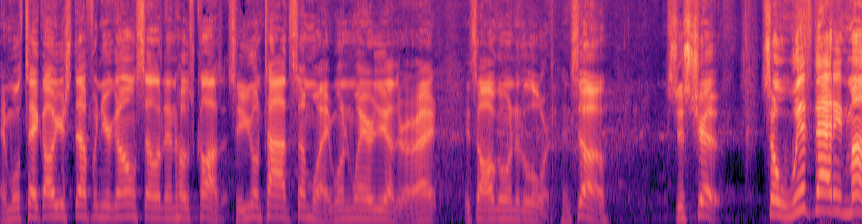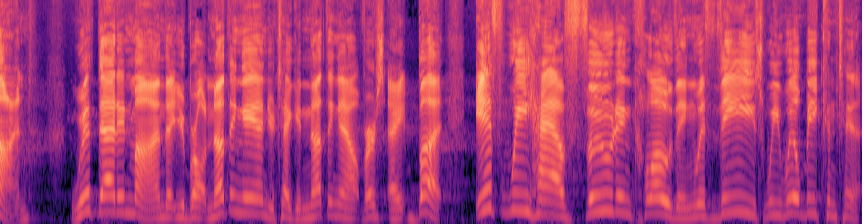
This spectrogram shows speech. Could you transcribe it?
And we'll take all your stuff when you're gone, sell it in a host closet. So you're going to tithe some way, one way or the other, all right? It's all going to the Lord. And so, it's just true. So, with that in mind, with that in mind, that you brought nothing in, you're taking nothing out, verse 8, but if we have food and clothing, with these we will be content.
